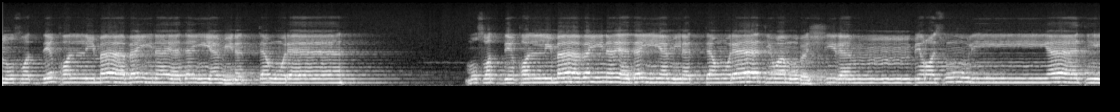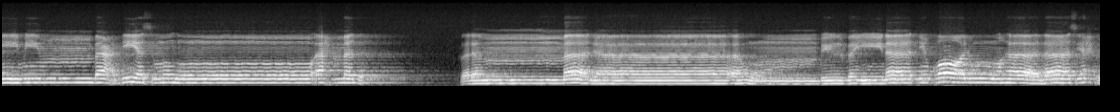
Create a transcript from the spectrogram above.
مصدقا لما بين يدي من التوراة. مصدقا لما بين يدي من التوراة ومبشرا برسول ياتي من بعدي اسمه أحمد. فلما جاءهم بالبينات قالوا هذا سحر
